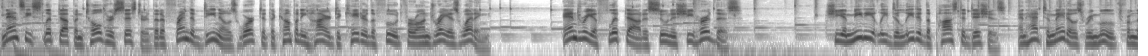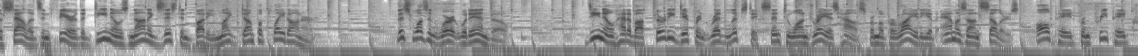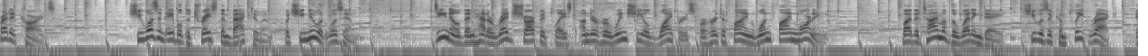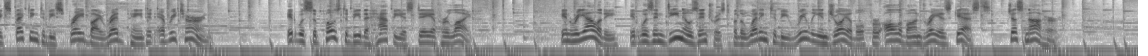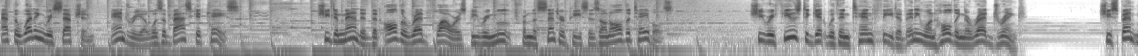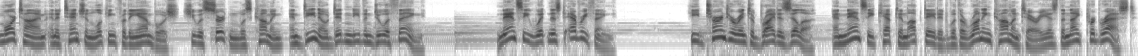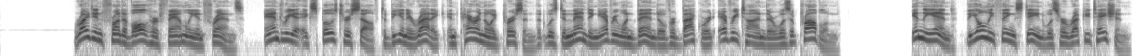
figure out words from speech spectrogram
Nancy slipped up and told her sister that a friend of Dino's worked at the company hired to cater the food for Andrea's wedding. Andrea flipped out as soon as she heard this. She immediately deleted the pasta dishes and had tomatoes removed from the salads in fear that Dino's non-existent buddy might dump a plate on her. This wasn't where it would end though. Dino had about 30 different red lipsticks sent to Andrea's house from a variety of Amazon sellers, all paid from prepaid credit cards. She wasn't able to trace them back to him, but she knew it was him. Dino then had a red sharpie placed under her windshield wipers for her to find one fine morning. By the time of the wedding day, she was a complete wreck, expecting to be sprayed by red paint at every turn. It was supposed to be the happiest day of her life. In reality, it was in Dino's interest for the wedding to be really enjoyable for all of Andrea's guests, just not her. At the wedding reception, Andrea was a basket case. She demanded that all the red flowers be removed from the centerpieces on all the tables. She refused to get within 10 feet of anyone holding a red drink. She spent more time and attention looking for the ambush she was certain was coming and Dino didn't even do a thing. Nancy witnessed everything. He'd turned her into Bridezilla, and Nancy kept him updated with a running commentary as the night progressed. Right in front of all her family and friends, Andrea exposed herself to be an erratic and paranoid person that was demanding everyone bend over backward every time there was a problem. In the end, the only thing stained was her reputation.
